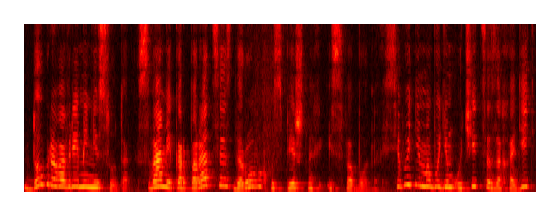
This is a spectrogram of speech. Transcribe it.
Доброго времени суток! С вами корпорация здоровых, успешных и свободных. Сегодня мы будем учиться заходить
